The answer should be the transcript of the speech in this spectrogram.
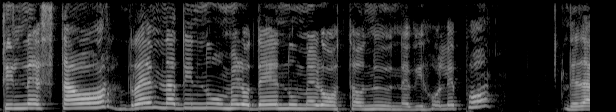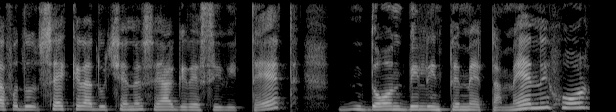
till nästa år, räkna din nummer och det är nummer åtta och nu när vi håller på. Det är därför du säkert att du känner sig aggressivitet. De vill inte möta människor.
